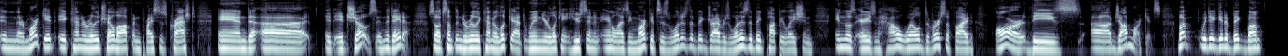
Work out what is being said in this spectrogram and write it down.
in their market, it kind of really trailed off and prices crashed, and uh, it, it shows in the data. So it's something to really kind of look at when you're looking at Houston and analyzing markets is what is the big drivers, what is the big population in those areas, and how well diversified are these uh, job markets. But we did get a big bump,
